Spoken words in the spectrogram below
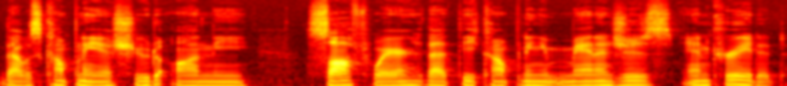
that was company issued on the software that the company manages and created.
